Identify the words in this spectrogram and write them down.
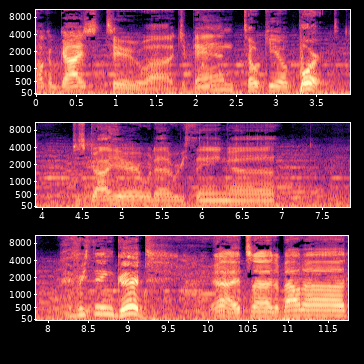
Welcome, guys, to uh, Japan Tokyo Port. Just got here with everything, uh, everything good. Yeah, it's uh, about a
